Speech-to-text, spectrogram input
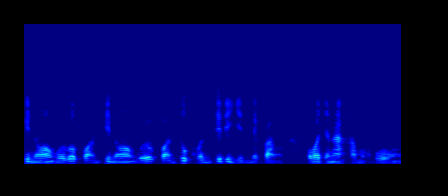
พี่น้องอวยพรพี่น้องอวยพรทุกคนที่ได้ยินได้ฟังพระวจนะคำของพระองค์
